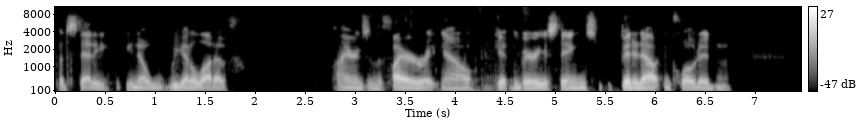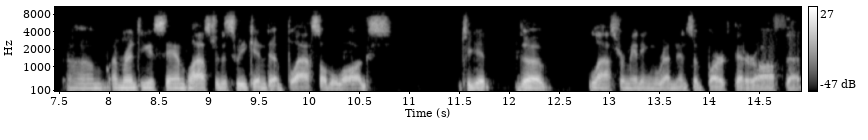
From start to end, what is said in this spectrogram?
but steady. You know, we got a lot of irons in the fire right now, getting various things bitted out and quoted. And um, I'm renting a sandblaster this weekend to blast all the logs to get the last remaining remnants of bark that are off that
